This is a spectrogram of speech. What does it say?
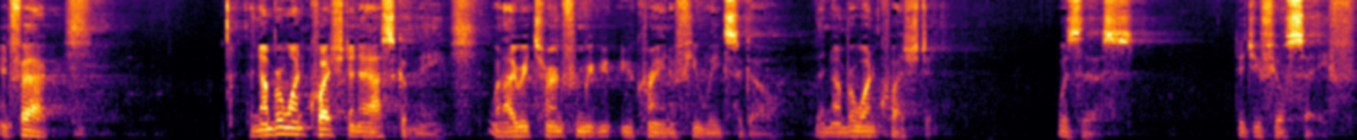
In fact, the number one question asked of me when I returned from Ukraine a few weeks ago, the number one question was this Did you feel safe?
